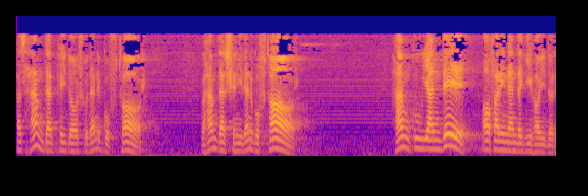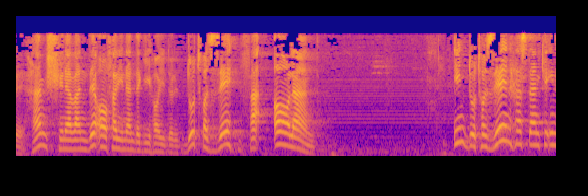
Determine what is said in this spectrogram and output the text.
پس هم در پیدا شدن گفتار و هم در شنیدن گفتار هم گوینده آفرینندگی هایی داره هم شنونده آفرینندگی هایی داره. دو تا ذهن فعالند. این دو تا ذهن هستند که این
